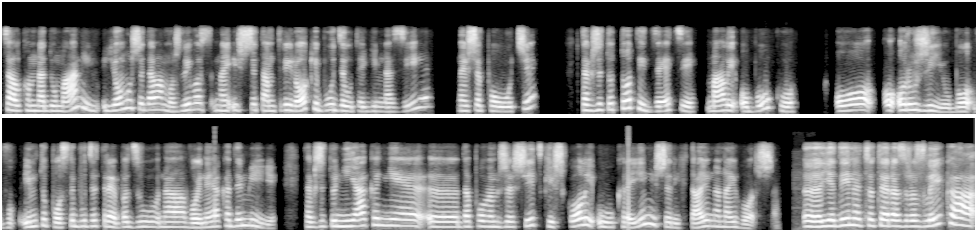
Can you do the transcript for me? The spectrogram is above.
celkom nadumani, jomu še dava možljivost na išče tam tri roki budze u tej gimnazije, najše pouči, Takže to to ti mali obuku o, o oružiju, bo im to posle bude trebadzu na Vojnej akademiji. Takže to nijakanje, da povem, že šitski školi u Ukrajini še rihtaju na najgorše. Єдине, це зараз розлика,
